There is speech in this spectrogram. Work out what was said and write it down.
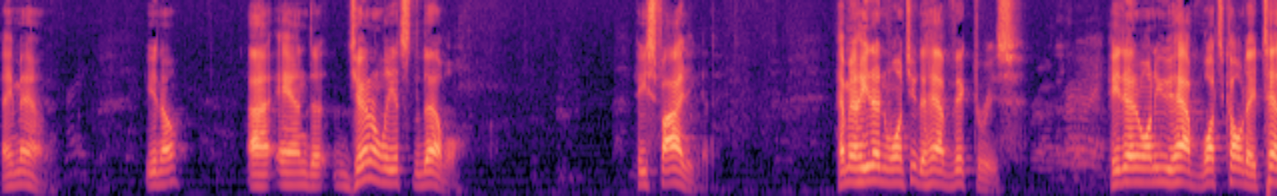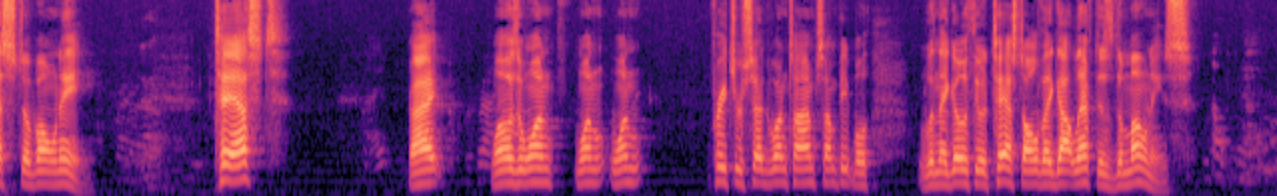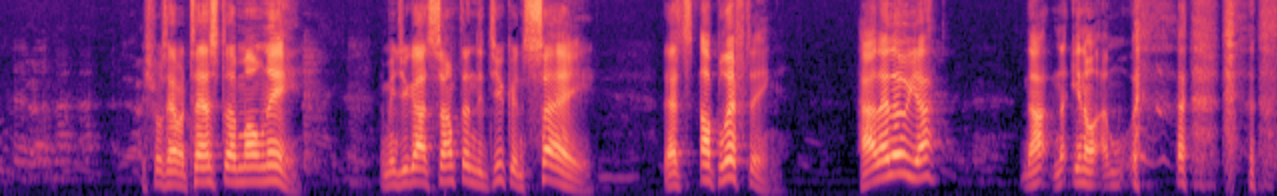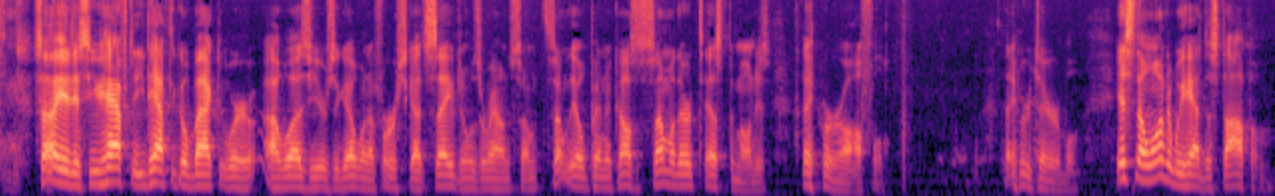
Amen. You know? Uh, and uh, generally, it's the devil. He's fighting it. I mean, he doesn't want you to have victories. He doesn't want you to have what's called a testimony. Test right? What was the one, one, one preacher said one time? Some people, when they go through a test, all they got left is the monies. You're supposed to have a testimony. It means you got something that you can say that's uplifting. Hallelujah. Not, you know, um, so you just you have to you'd have to go back to where I was years ago when I first got saved and was around some some of the old Pentecostals. Some of their testimonies they were awful. They were terrible. It's no wonder we had to stop them.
